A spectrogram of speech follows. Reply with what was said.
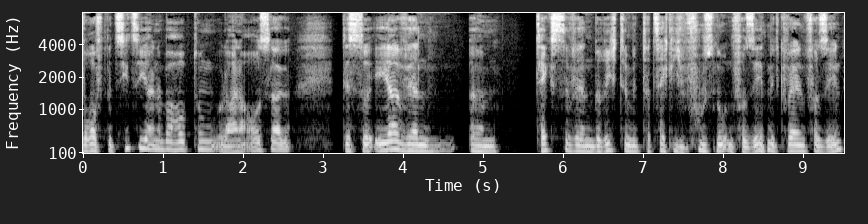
worauf bezieht sich eine Behauptung oder eine Aussage, desto eher werden ähm, Texte, werden Berichte mit tatsächlichen Fußnoten versehen, mit Quellen versehen.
